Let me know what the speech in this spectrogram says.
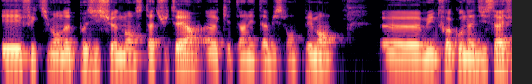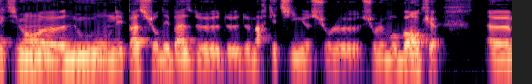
Et effectivement, notre positionnement statutaire, qui est un établissement de paiement, euh, mais une fois qu'on a dit ça, effectivement, euh, nous, on n'est pas sur des bases de, marketing sur le sur le mot banque. Euh,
